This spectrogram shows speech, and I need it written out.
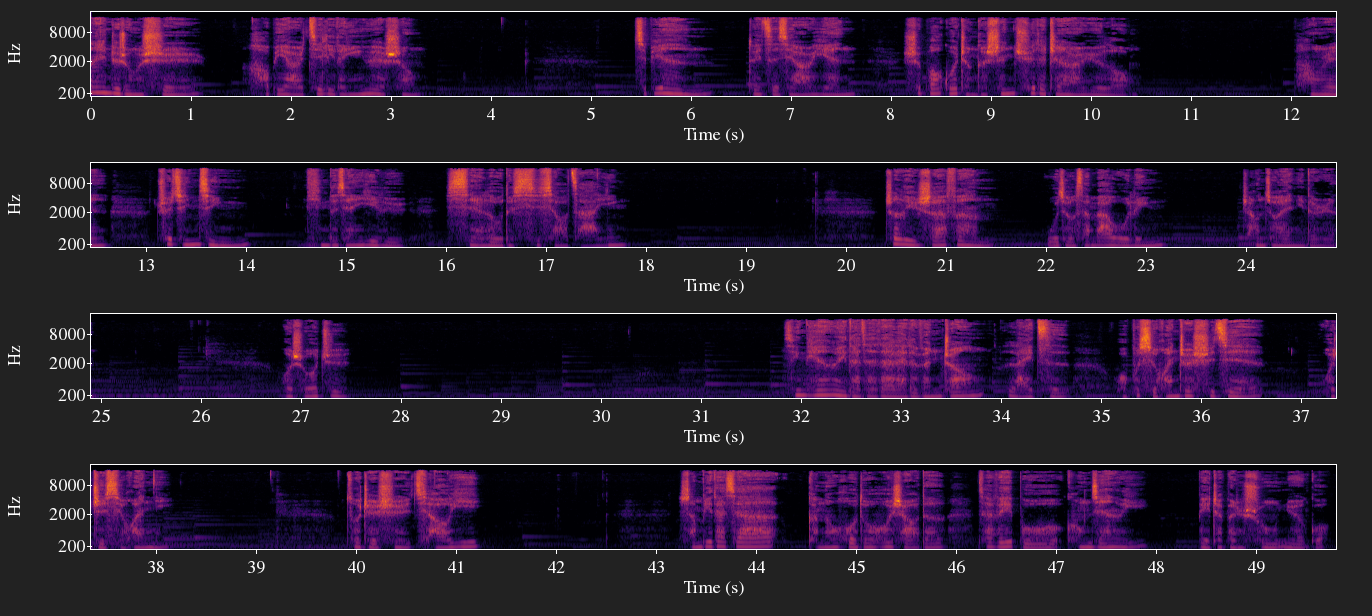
暗恋这种事，好比耳机里的音乐声，即便对自己而言是包裹整个身躯的震耳欲聋，旁人却仅仅听得见一缕泄露的细小杂音。这里是 FM 五九三八五零，长久爱你的人，我是莴苣。今天为大家带来的文章来自《我不喜欢这世界，我只喜欢你》。作者是乔伊。想必大家可能或多或少的在微博空间里被这本书虐过。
